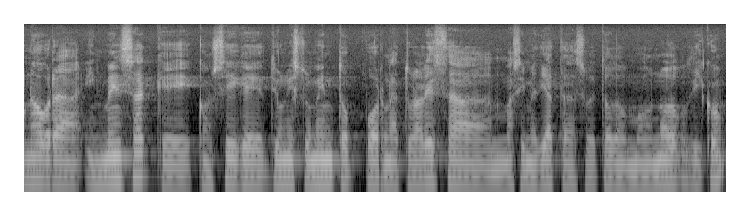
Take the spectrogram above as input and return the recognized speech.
Una obra inmensa que consigue de un instrumento por naturaleza más inmediata, sobre todo monódico,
